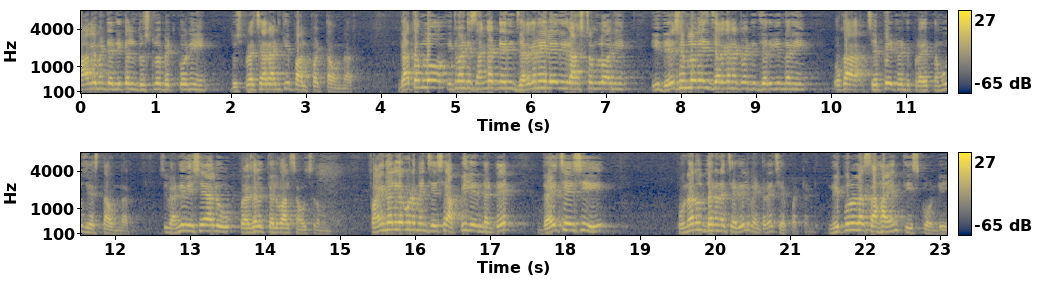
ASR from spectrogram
పార్లమెంట్ ఎన్నికలను దృష్టిలో పెట్టుకొని దుష్ప్రచారానికి పాల్పడతా ఉన్నారు. గతంలో ఇటువంటి సంఘటన ఏది జరగనే లేదు ఈ రాష్ట్రంలో అని ఈ దేశంలోనే ఇది జరగనటువంటి జరిగిందని ఒక చెప్పేటువంటి ప్రయత్నము చేస్తూ ఉన్నారు. ఇవన్నీ విషయాలు ప్రజలకు తెలవాల్సిన అవసరం ఉంది. ఫైనల్గా కూడా మేము చేసే అప్పీల్ ఏంటంటే దయచేసి పునరుద్ధరణ చర్యలు వెంటనే చేపట్టండి. నిపుణుల సహాయం తీసుకోండి.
